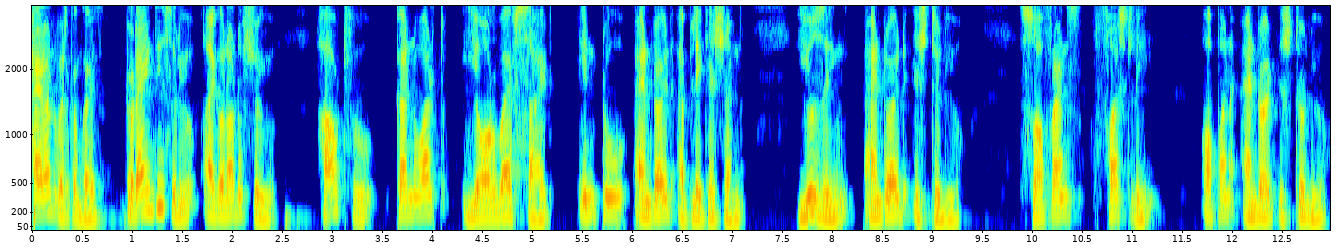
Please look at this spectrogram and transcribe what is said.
Hello and welcome guys. Today in this video I'm gonna to show you how to convert your website into Android application using Android Studio. So friends firstly open Android Studio.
